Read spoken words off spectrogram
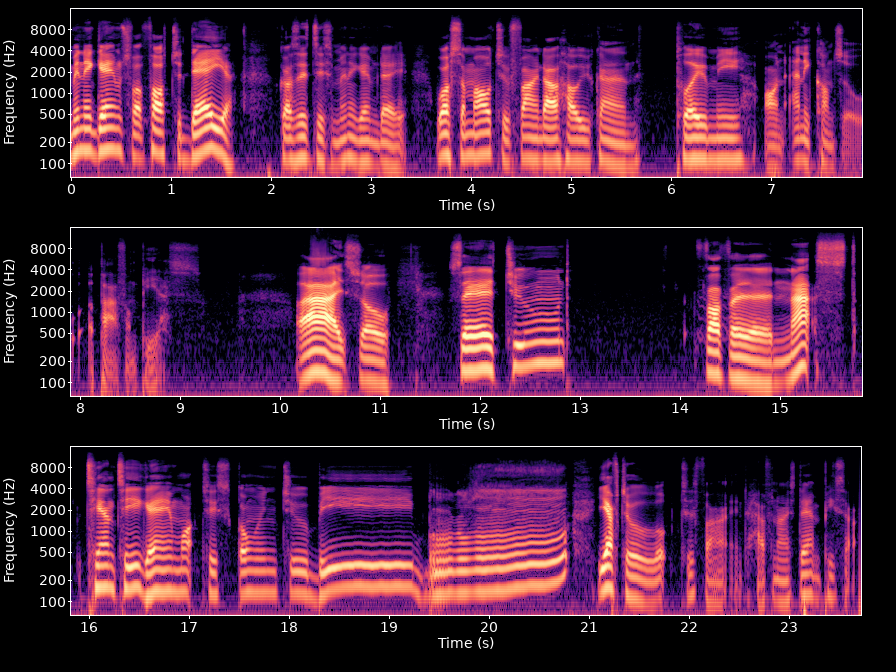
Minigames for, for today. Because it is minigame day. Watch some more to find out how you can play me on any console apart from PS. Alright, so stay tuned for the next TNT game. What is going to be? You have to look to find. Have a nice day and peace out.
